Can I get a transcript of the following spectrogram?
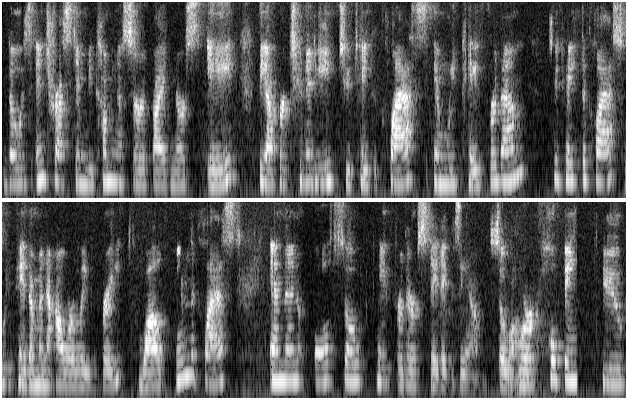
those interested in becoming a certified nurse aide the opportunity to take a class and we pay for them to take the class. We pay them an hourly rate while in the class and then also pay for their state exam. So wow. we're hoping to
